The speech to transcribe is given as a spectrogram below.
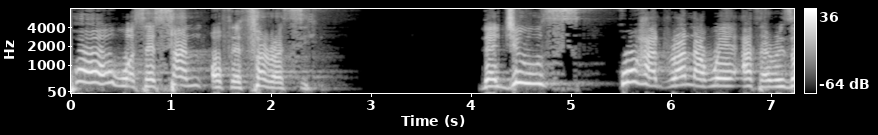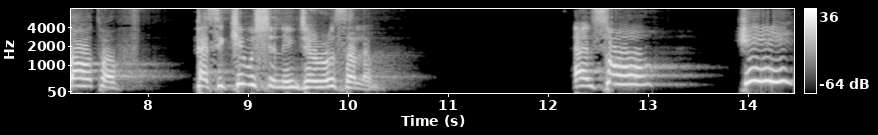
Paul was a son of a Pharisee. The Jews who had run away as a result of persecution in Jerusalem. And so he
